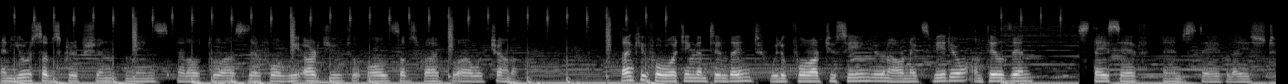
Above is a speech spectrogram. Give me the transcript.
and your subscription means a lot to us. Therefore, we urge you to all subscribe to our channel. Thank you for watching until the end. We look forward to seeing you in our next video. Until then, stay safe and stay blessed.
